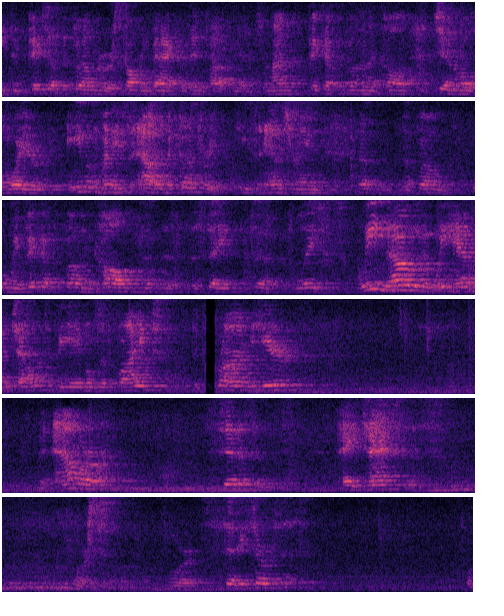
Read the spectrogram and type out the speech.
either picks up the phone or is calling back within five minutes. When I pick up the phone and I call General Hoyer, even when he's out of the country, he's answering the, the phone. When we pick up the phone and call the, the, the state uh, police, we know that we have the talent to be able to fight the crime here. But our citizens pay taxes for, city services, for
